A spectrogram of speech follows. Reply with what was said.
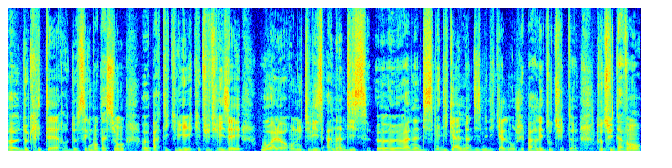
euh, de critères de segmentation euh, particulier qui est utilisé. Ou alors on utilise un indice, euh, un indice médical, l'indice médical dont j'ai parlé tout de suite, tout de suite avant.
